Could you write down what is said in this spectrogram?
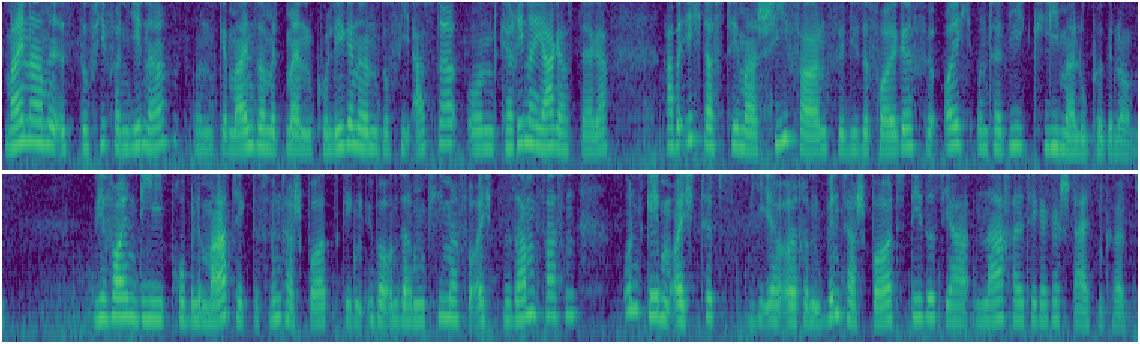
Mein Name ist Sophie von Jena und gemeinsam mit meinen Kolleginnen Sophie Aster und Karina Jagersberger habe ich das Thema Skifahren für diese Folge für euch unter die Klimalupe genommen. Wir wollen die Problematik des Wintersports gegenüber unserem Klima für euch zusammenfassen und geben euch Tipps, wie ihr euren Wintersport dieses Jahr nachhaltiger gestalten könnt.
